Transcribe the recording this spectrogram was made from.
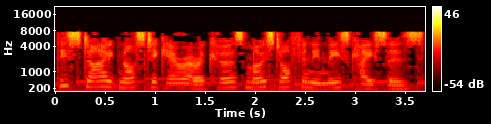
This diagnostic error occurs most often in these cases.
